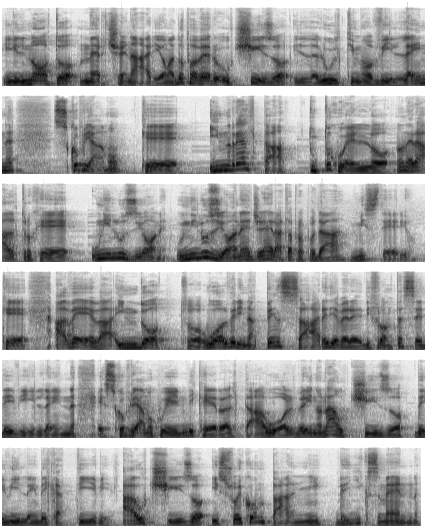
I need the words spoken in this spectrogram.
il noto mercenario, ma dopo aver ucciso l'ultimo villain scopriamo che in realtà tutto quello non era altro che un'illusione, un'illusione generata proprio da Misterio, che aveva indotto Wolverine a pensare di avere di fronte a sé dei villain e scopriamo quindi che in realtà Wolverine non ha ucciso dei villain, dei cattivi, ha ucciso i suoi compagni degli X-Men.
